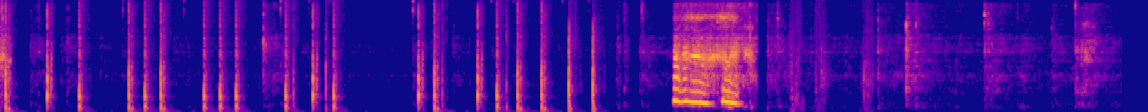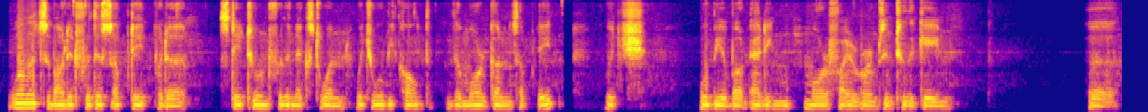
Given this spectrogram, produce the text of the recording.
Well, that's about it for this update, but uh, stay tuned for the next one, which will be called the More Guns update, which will be about adding more firearms into the game. Uh,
